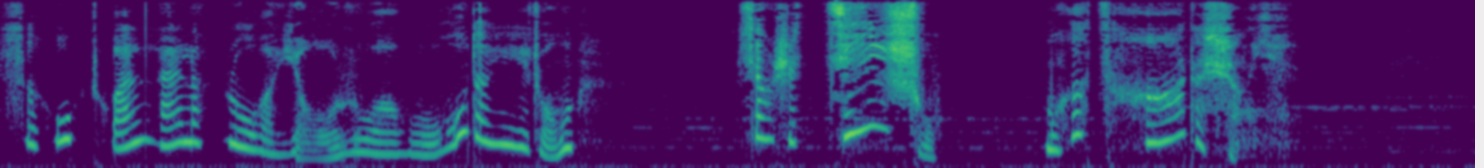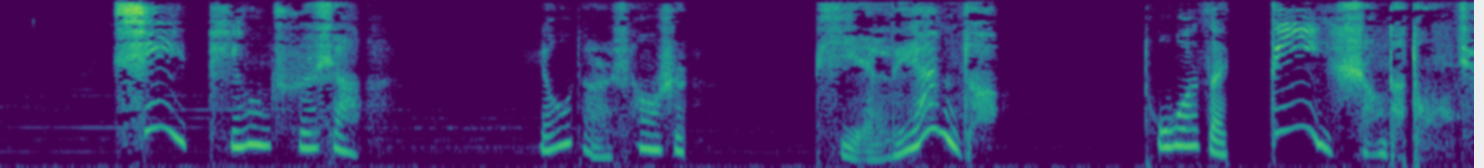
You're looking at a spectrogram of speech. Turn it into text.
似乎传来了若有若无的一种，像是金属摩擦的声音。细听之下，有点像是铁链子拖在地上的动静。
